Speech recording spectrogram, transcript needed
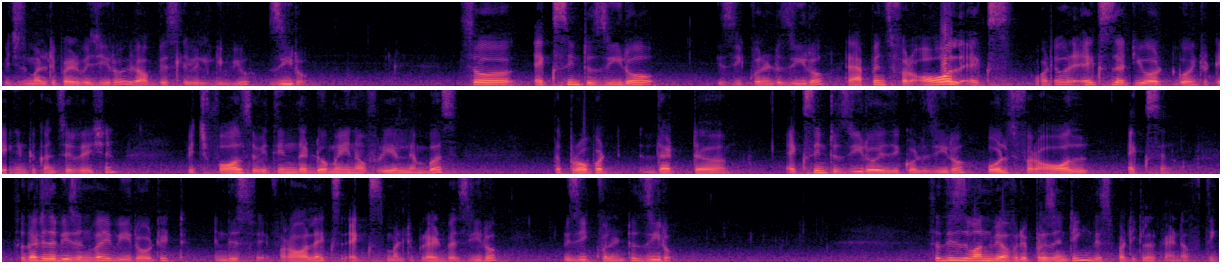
which is multiplied by 0 it obviously will give you 0. So x into 0 is equivalent to 0 it happens for all x whatever x that you are going to take into consideration which falls within the domain of real numbers the property that uh, x into 0 is equal to 0 holds for all x and all. So that is the reason why we wrote it in this way for all x x multiplied by 0 is equivalent to 0. So this is one way of representing this particular kind of thing.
